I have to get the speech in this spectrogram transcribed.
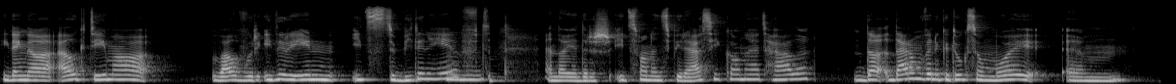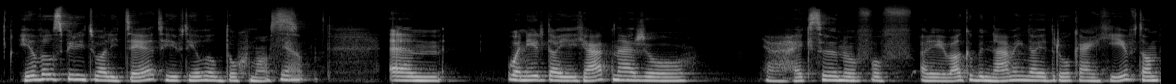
Ik denk dat elk thema wel voor iedereen iets te bieden heeft. En dat je er iets van inspiratie kan uithalen. Da- daarom vind ik het ook zo mooi. ehm, heel veel spiritualiteit heeft heel veel dogma's. Ja. En wanneer dat je gaat naar zo ja, heksen of, of allee, welke benaming dat je er ook aan geeft, dan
